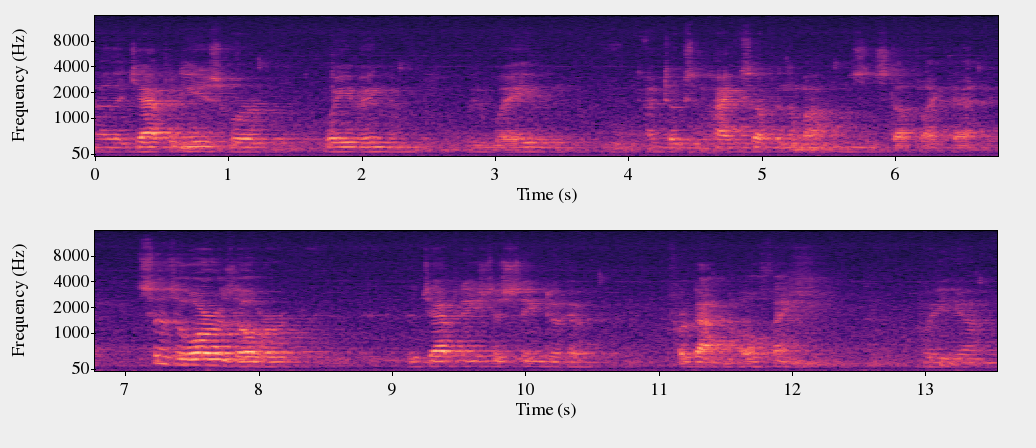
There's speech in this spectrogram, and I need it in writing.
uh, the Japanese were waving, and we waved. and I took some hikes up in the mountains and stuff like that. As soon as the war was over, the Japanese just seemed to have forgotten the whole thing. We um,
